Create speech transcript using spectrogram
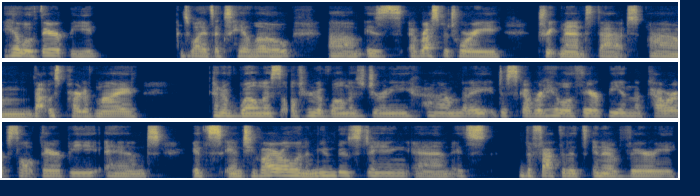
Halo Therapy, is why it's Exhalo, um, is a respiratory treatment that um, that was part of my kind of wellness, alternative wellness journey um, that I discovered halotherapy and the power of salt therapy. And it's antiviral and immune boosting. And it's the fact that it's in a very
